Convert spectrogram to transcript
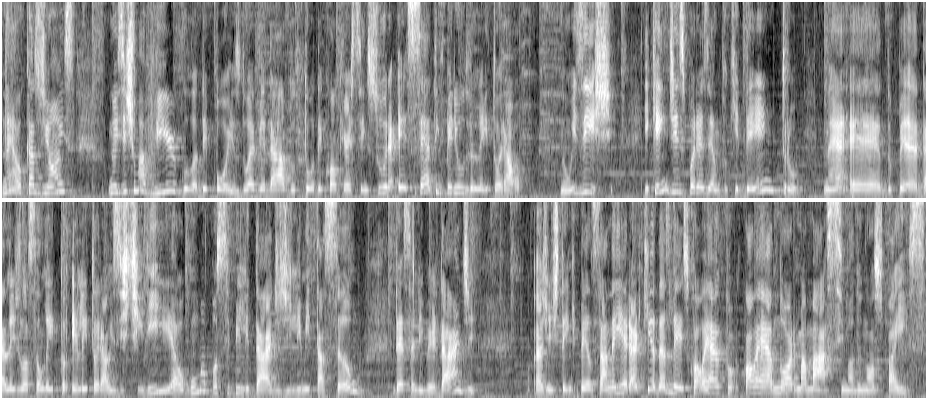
né, ocasiões não existe uma vírgula depois do é vedado toda e qualquer censura, exceto em período eleitoral. Não existe. E quem diz, por exemplo, que dentro né, é, do, da legislação eleitoral existiria alguma possibilidade de limitação dessa liberdade, a gente tem que pensar na hierarquia das leis. Qual é a, qual é a norma máxima do nosso país?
